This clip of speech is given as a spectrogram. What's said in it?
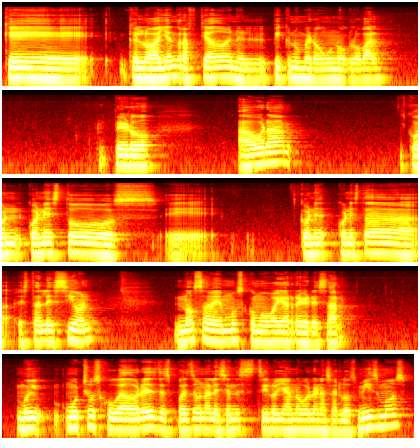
que, que lo hayan drafteado en el pick número 1 global. Pero ahora con, con estos... Eh, con, con esta, esta lesión no sabemos cómo vaya a regresar. Muy, muchos jugadores después de una lesión de este estilo ya no vuelven a ser los mismos.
